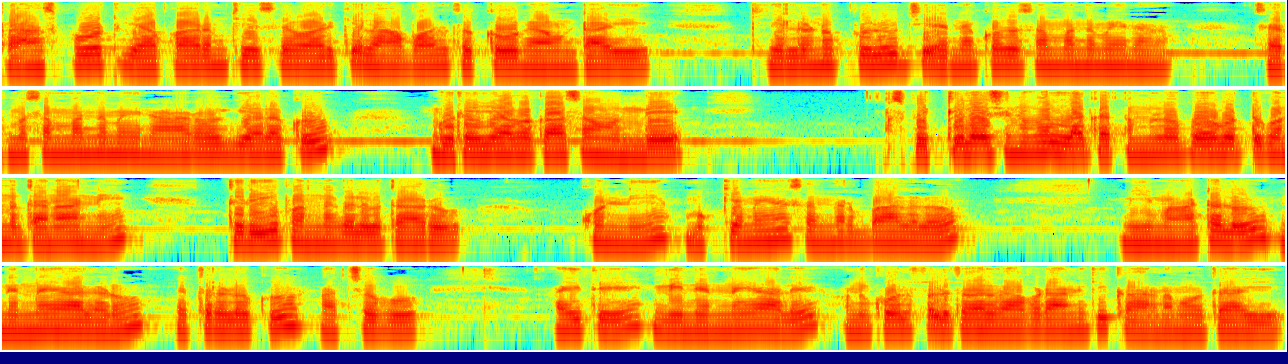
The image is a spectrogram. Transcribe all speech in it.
ట్రాన్స్పోర్ట్ వ్యాపారం చేసేవారికి లాభాలు తక్కువగా ఉంటాయి. కీళ్ళ నొప్పులు జీర్ణకోశ సంబంధమైన చర్మ సంబంధమైన అనారోగ్యాలకు గురయ్యే అవకాశం ఉంది. స్పెక్యులేషన్ వల్ల గతంలో పోగొట్టుకున్న ధనాన్ని తిరిగి పొందగలుగుతారు. కొన్ని ముఖ్యమైన సందర్భాలలో మీ మాటలు నిర్ణయాలను ఇతరులకు నచ్చవు. అయితే మీ నిర్ణయాలే అనుకూల ఫలితాలు రావడానికి కారణమవుతాయి.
